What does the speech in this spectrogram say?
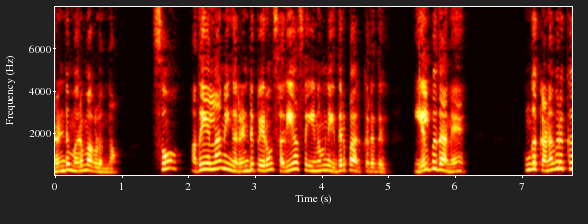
ரெண்டு மருமகளும் தான். ஸோ அதையெல்லாம் நீங்கள் ரெண்டு பேரும் சரியாக செய்யணும்னு எதிர்பார்க்கிறது இயல்பு தானே? உங்கள் கணவருக்கு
